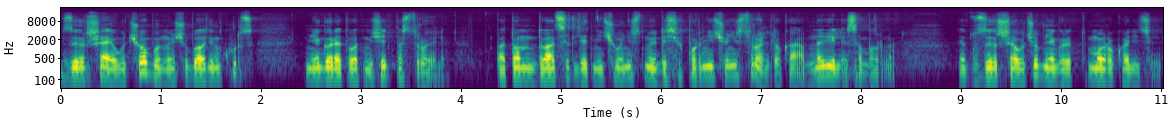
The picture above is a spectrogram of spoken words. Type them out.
завершая учебу, но еще был один курс, мне говорят, вот мечеть построили. Потом 20 лет ничего не строили, ну до сих пор ничего не строили, только обновили соборно. Я тут завершаю учебу, мне говорит мой руководитель.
